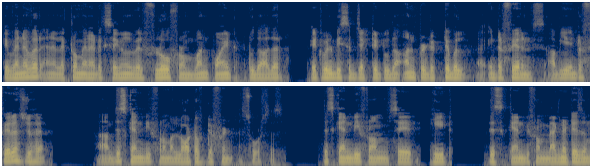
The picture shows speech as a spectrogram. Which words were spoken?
کہ whenever an electromagnetic signal will flow from one point to the other it will be subject to the unpredictable interference اب یہ انٹرفیئرنس جو ہے this can be from a lot of different sources this can be from سے heat this can be from magnetism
